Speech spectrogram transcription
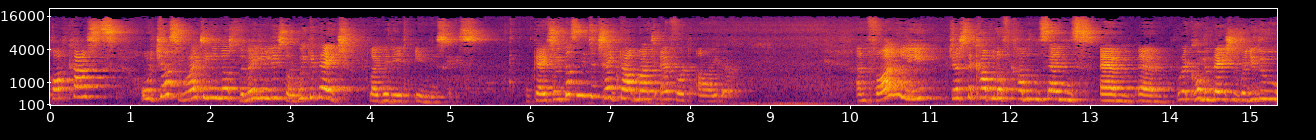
podcasts, or just writing emails to the mailing list or wiki page, like we did in this case. Okay, so it doesn't need to take that much effort either. And finally, just a couple of common sense um, um, recommendations when you do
